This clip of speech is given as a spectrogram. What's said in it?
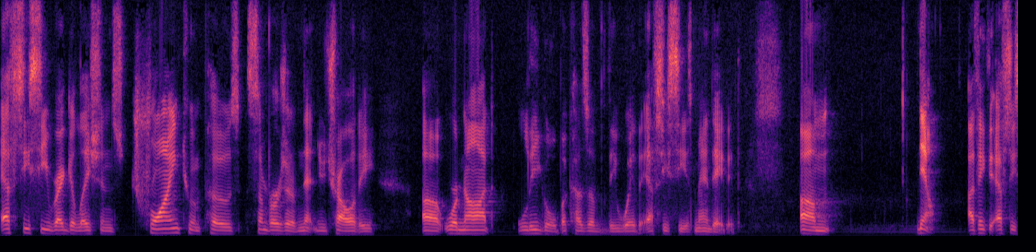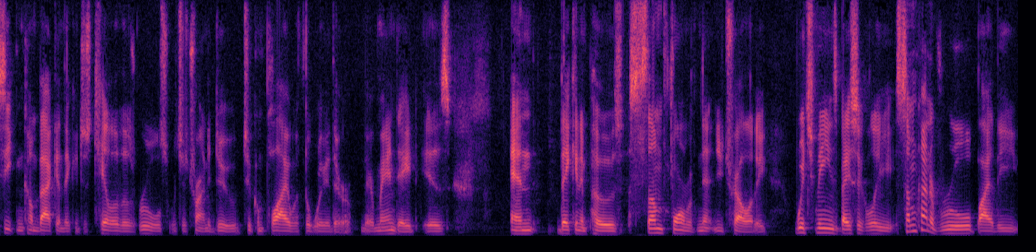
FCC regulations trying to impose some version of net neutrality uh, were not legal because of the way the FCC is mandated. Um, now, I think the FCC can come back and they can just tailor those rules, which they're trying to do, to comply with the way their their mandate is, and they can impose some form of net neutrality, which means basically some kind of rule by the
